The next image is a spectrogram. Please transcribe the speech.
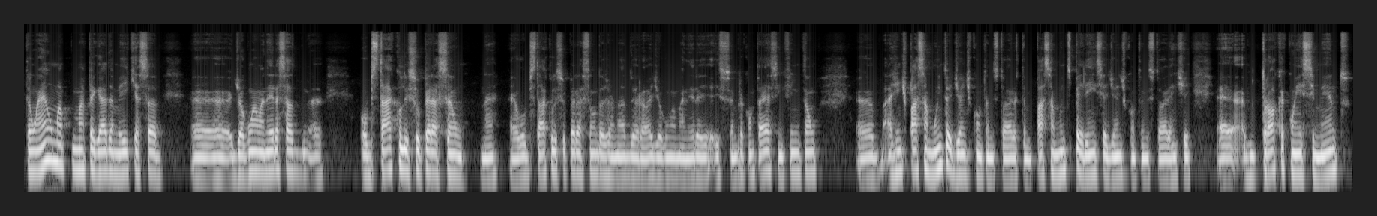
Então é uma, uma pegada meio que essa, uh, de alguma maneira, essa uh, obstáculo e superação, né? É o obstáculo e superação da jornada do herói, de alguma maneira, isso sempre acontece, enfim, então. Uh, a gente passa muito adiante contando história, passa muita experiência adiante contando história, a gente troca conhecimento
